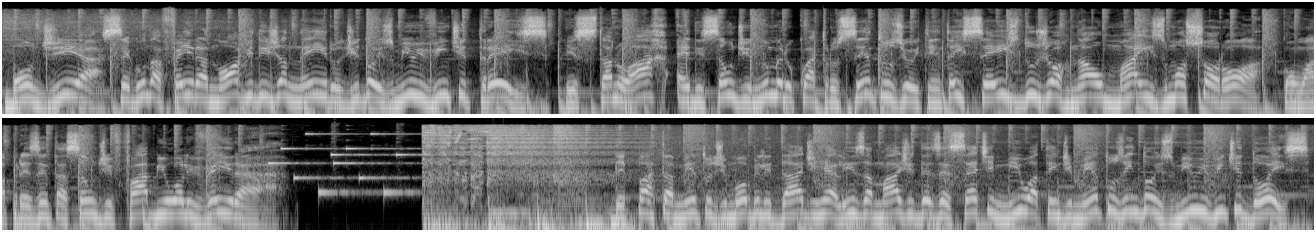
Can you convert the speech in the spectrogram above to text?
Bom dia, segunda-feira, 9 de janeiro de 2023. Está no ar a edição de número 486 do Jornal Mais Mossoró, com a apresentação de Fábio Oliveira. Departamento de Mobilidade realiza mais de 17 mil atendimentos em 2022.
